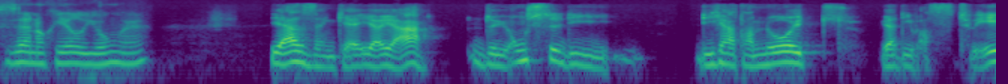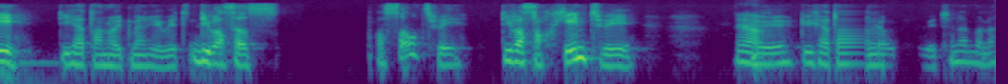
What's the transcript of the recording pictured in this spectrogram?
ze zijn nog heel jong, hè. Ja, ze denken, ja, ja, de jongste die, die gaat dan nooit, ja, die was twee, die gaat dat nooit meer geweten. Die was zelfs, was al twee. Die was nog geen twee. Ja. Nee, die gaat dat nooit geweten hebben. Hè.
